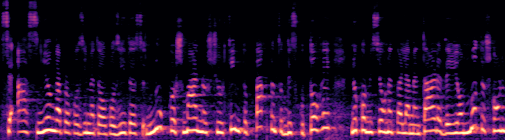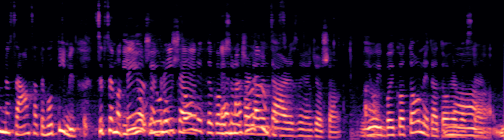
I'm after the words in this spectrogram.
se asnjë nga propozimet e opozitës nuk është marrë në shqyrtim të paktën të diskutohej në komisionet parlamentare dhe jo më të shkonim në seancat e votimit, sepse më tej është e drejtë. Ju nuk shkonit në komisionet parlamentare, zonja Gjosha. Ju ah. i bojkotonit ato herë pas herë.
